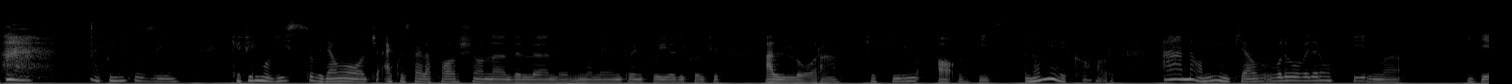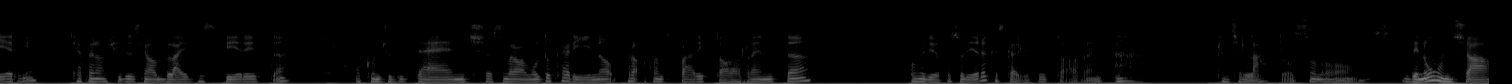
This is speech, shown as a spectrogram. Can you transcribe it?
E quindi così. Che film ho visto? Vediamo. Cioè, eh, questa è la portion del, del momento in cui io dico i film. Allora, che film ho visto? Non mi ricordo. Ah no, minchia, volevo vedere un film ieri che è appena uscito, si chiama Blithe Spirit. È con Judy Dench, sembrava molto carino, però a quanto pare i torrent Oh mio Dio, posso dire che scarico coi torrent? Cancellato, sono... denuncia,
